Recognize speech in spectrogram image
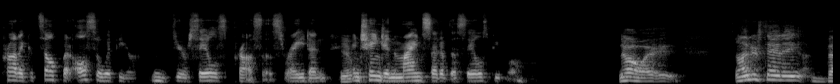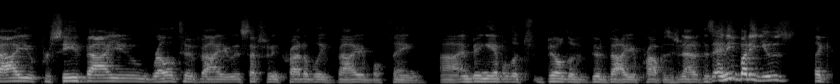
product itself but also with your with your sales process right? And yep. and changing the mindset of the salespeople. No I, understanding value, perceived value, relative value is such an incredibly valuable thing, uh, and being able to build a good value proposition out of it. Does anybody use like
